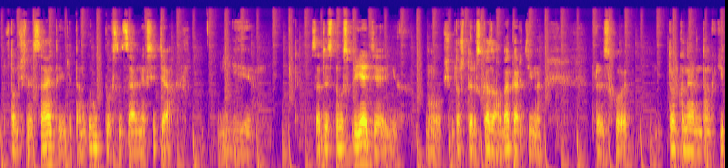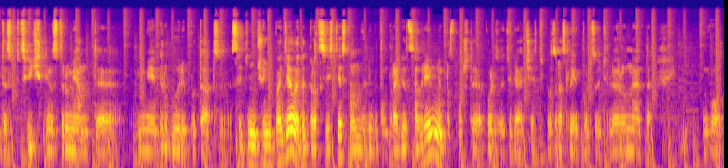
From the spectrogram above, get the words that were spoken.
в том числе сайты или там группы в социальных сетях. И, соответственно, восприятие их, ну, в общем, то, что ты рассказал, да, картина происходит только, наверное, там какие-то специфические инструменты имеют другую репутацию. С этим ничего не поделать, этот процесс, естественно, он либо там пройдет со временем, просто потому что пользователи отчасти повзрослее пользователи Рунета. Вот.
